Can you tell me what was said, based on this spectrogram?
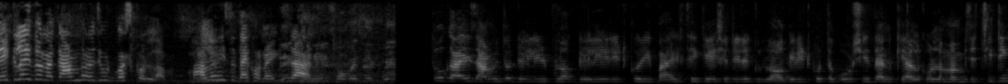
দেখলেই তো না কাম ধরে যে উঠবাস করলাম। ভালো হয়েছে দেখো নাই? ডান তো গাইজ আমি তো ডেলির ব্লগ ডেলি এডিট করি, বাইরে থেকে এসে ডিরেক্ট ব্লগ এডিট করতে বসি দেন খেয়াল করলাম আমি যে চিটিং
